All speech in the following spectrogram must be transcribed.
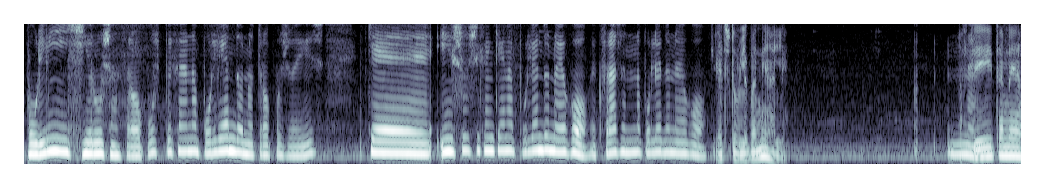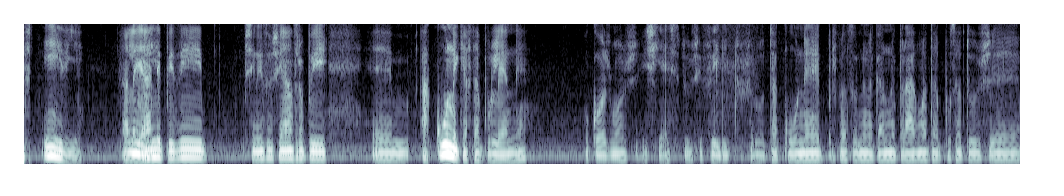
πολύ ηχηρούς ανθρώπους που είχαν ένα πολύ έντονο τρόπο ζωής και ίσως είχαν και ένα πολύ έντονο εγώ, εκφράζαν ένα πολύ έντονο εγώ. έτσι το βλέπαν οι άλλοι. Ναι. Αυτοί ήταν αυτοί, οι ίδιοι. Αλλά οι Ναι. άλλοι επειδή συνήθως οι άνθρωποι ε, ακούνε και αυτά που λένε ο κόσμος, η σχέση τους, οι φίλοι τους, ξέρω, τα ακούνε, προσπαθούν να κάνουν πράγματα που θα τους ε,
